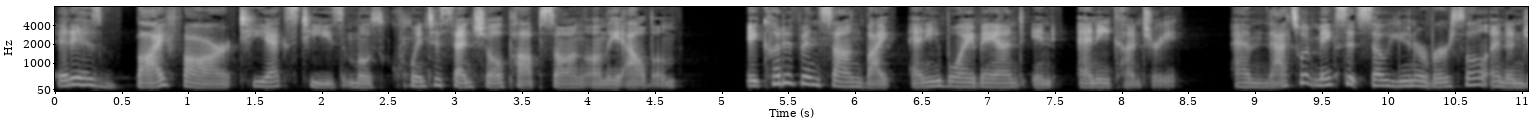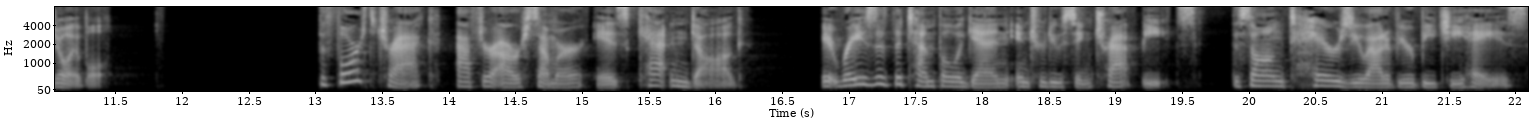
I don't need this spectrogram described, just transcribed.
It is by far TXT's most quintessential pop song on the album. It could have been sung by any boy band in any country, and that's what makes it so universal and enjoyable. The fourth track, after Our Summer, is Cat and Dog. It raises the tempo again, introducing trap beats. The song tears you out of your beachy haze.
